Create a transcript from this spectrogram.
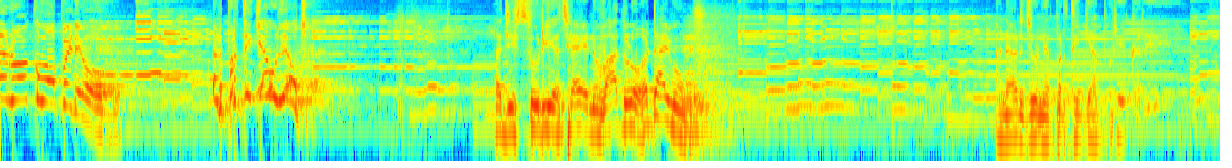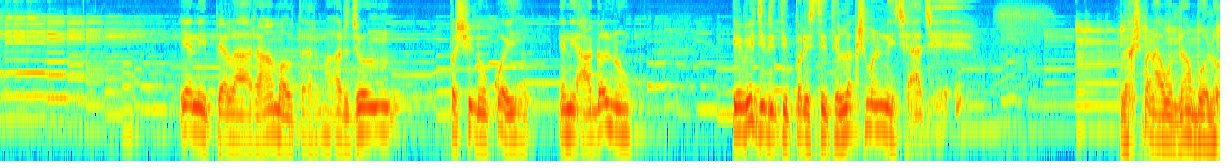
ગોળાને રોકવો પડ્યો. અને પ્રતિજ્ઞા લ્યો છો. હજી સૂર્ય છે એનું વાદળું હટાવ્યું. અને અર્જુને પ્રતિજ્ઞા પૂરી કરી. એની પહેલા રામ અવતારમાં અર્જુન, પછીનું કોઈ એની આગળનું, એવી જ રીતે પરિસ્થિતિ લક્ષ્મણની છે આજે. લક્ષ્મણ આવું ન બોલો.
